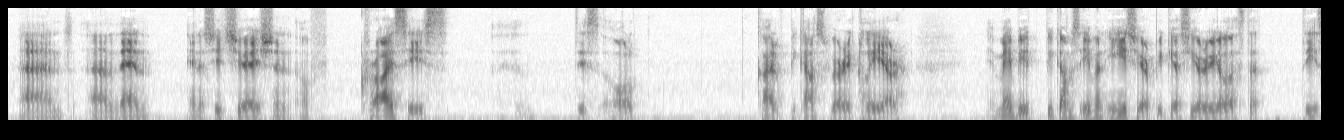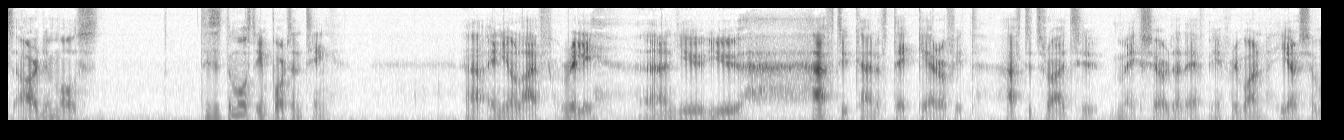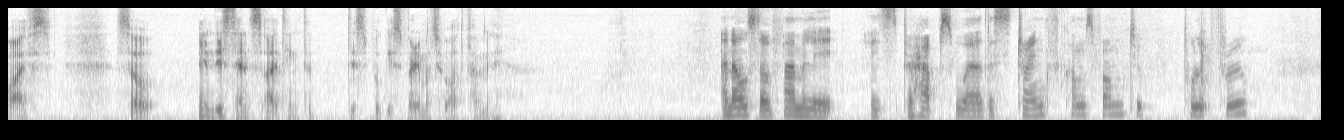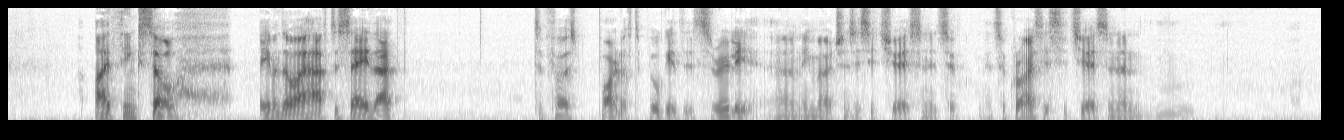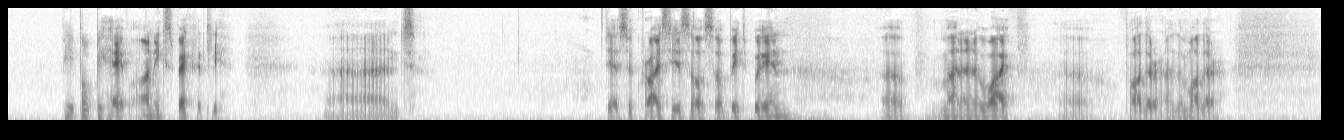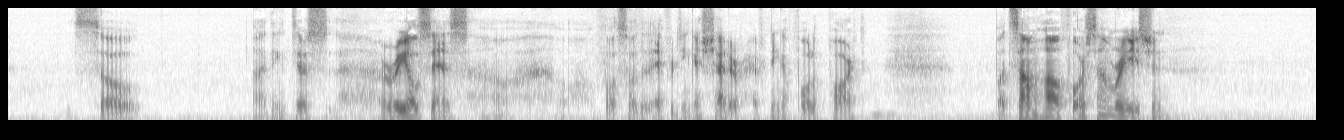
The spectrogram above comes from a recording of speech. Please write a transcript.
And and then in a situation of crisis, this all kind of becomes very clear. Maybe it becomes even easier because you realize that these are the most, this is the most important thing uh, in your life, really, and you you have to kind of take care of it. Have to try to make sure that everyone here survives. So, in this sense, I think that this book is very much about family. And also, family is perhaps where the strength comes from to pull it through. I think so. Even though I have to say that the first part of the book it, it's really an emergency situation. It's a it's a crisis situation, and people behave unexpectedly, and there's a crisis also between a man and a wife, uh, father and the mother. So I think there's a real sense also that everything can shatter, everything can fall apart. Mm-hmm. But somehow, for some reason,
